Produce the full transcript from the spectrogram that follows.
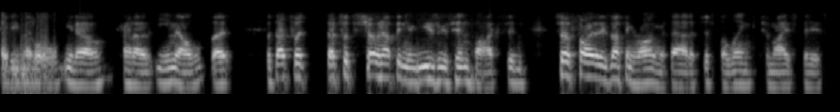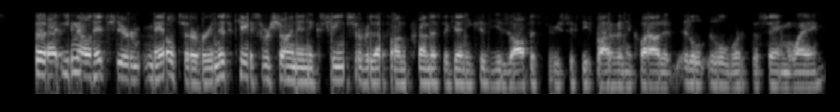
heavy metal, you know, kind of email, but but that's what that's what's shown up in your user's inbox. And so far, there's nothing wrong with that. It's just a link to MySpace. So that email hits your mail server. In this case, we're showing an Exchange server that's on premise. Again, you could use Office 365 in the cloud. It, will it'll work the same way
